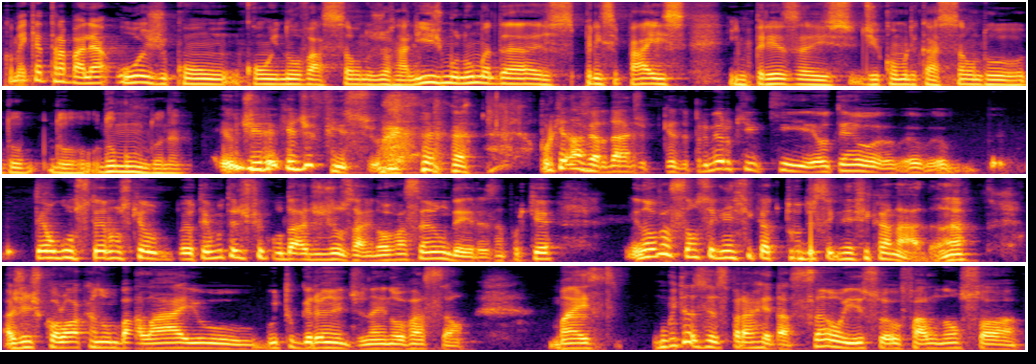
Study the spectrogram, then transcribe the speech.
como é que é trabalhar hoje com, com inovação no jornalismo numa das principais empresas de comunicação do, do, do, do mundo, né? Eu diria que é difícil. Porque, na verdade, quer dizer, primeiro que, que eu tenho. Eu, eu, tem alguns termos que eu, eu tenho muita dificuldade de usar. Inovação é um deles, né? Porque inovação significa tudo e significa nada, né? A gente coloca num balaio muito grande na né, inovação. Mas muitas vezes para a redação, e isso eu falo não só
